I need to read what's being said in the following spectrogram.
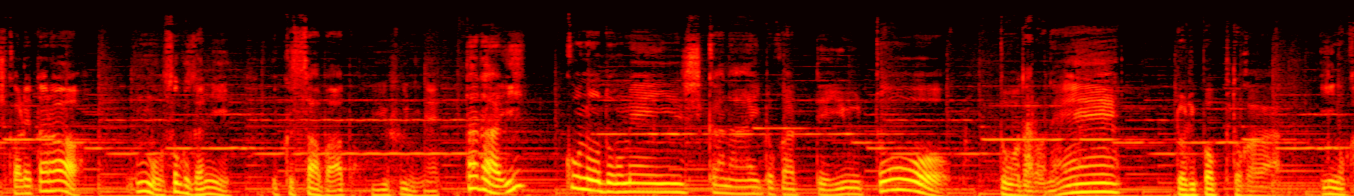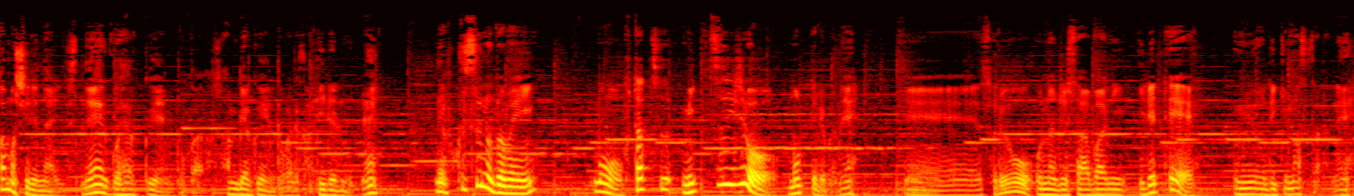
聞かれたらもう即座に X サーバーというふうにね。ただ1個のドメインしかないとかっていうとどうだろうね。ロリポップとかがいいのかもしれないですね。500円とか300円とかで借りれるんでね。で複数のドメインもう2つ3つ以上持ってればね、えー、それを同じサーバーに入れて運用できますからね。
